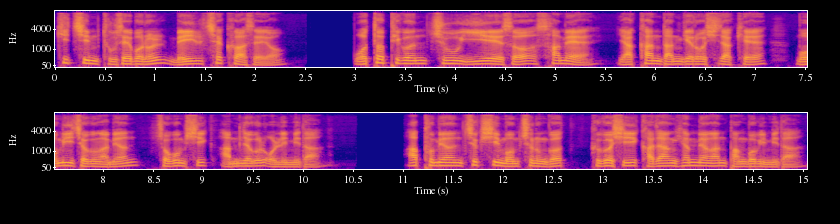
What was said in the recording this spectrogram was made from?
기침 두세 번을 매일 체크하세요. 워터픽은 주 2회에서 3회 약한 단계로 시작해 몸이 적응하면 조금씩 압력을 올립니다. 아프면 즉시 멈추는 것, 그것이 가장 현명한 방법입니다.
